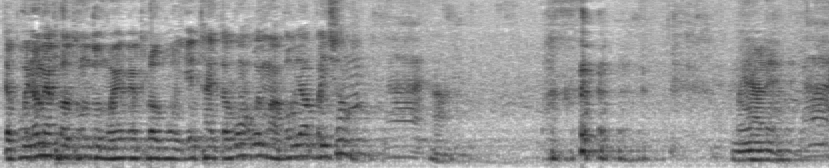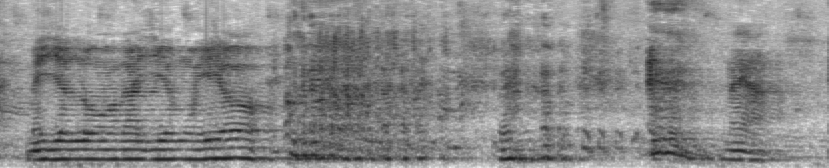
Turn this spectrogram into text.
แต่ปุยน้องแม่พลทงตัวมวยแม่พลมวยเอไทยแต่ว่าโอ้ยมาบ่ยาไปช่อง ဒါ อ่า ไม่อ่ะเ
